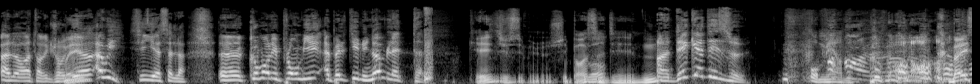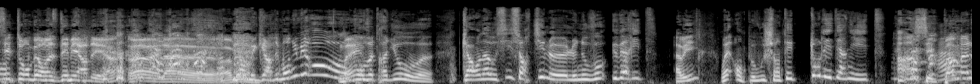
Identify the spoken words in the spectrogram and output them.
Alors attendez que je Oui. reviens. Ah oui, si, il y a celle-là. Euh, comment les plombiers appellent-ils une omelette Ok, je sais, je sais pas. Bon. ça dit- hmm. Un dégât des œufs. Oh merde. Bah laissez tomber, on va se démerder. Hein. Là, euh. Non mais gardez mon numéro Ouais. pour votre radio. euh, car on a aussi sorti le, le nouveau Uber Eats. Ah oui Ouais, on peut vous chanter tous les derniers hits. Ah, c'est pas mal.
